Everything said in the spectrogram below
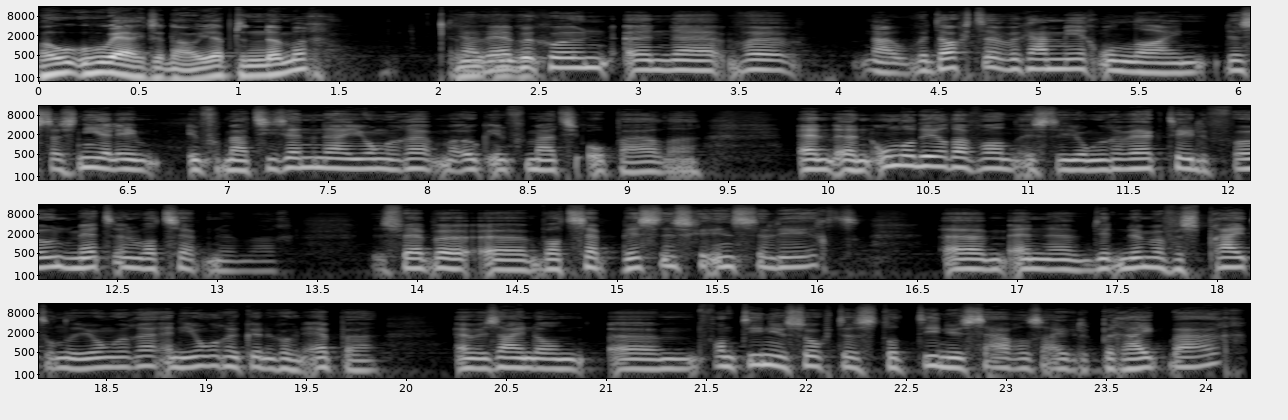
Maar hoe, hoe werkt het nou? Je hebt een nummer? Ja, we hebben gewoon een. Uh, we, nou, we dachten we gaan meer online. Dus dat is niet alleen informatie zenden naar jongeren, maar ook informatie ophalen. En een onderdeel daarvan is de jongerenwerktelefoon met een WhatsApp-nummer. Dus we hebben uh, WhatsApp Business geïnstalleerd. Um, en uh, dit nummer verspreidt onder jongeren. En die jongeren kunnen gewoon appen. En we zijn dan um, van 10 uur s ochtends tot 10 uur s avonds eigenlijk bereikbaar.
